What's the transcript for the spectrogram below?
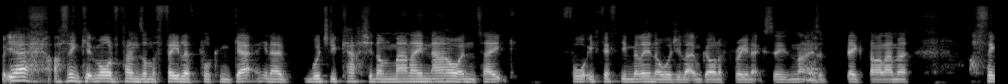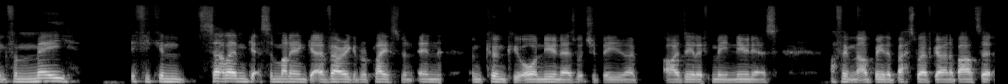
But yeah, I think it more depends on the fee Liverpool can get. You know, would you cash in on Mane now and take 40, 50 million, or would you let him go on a free next season? That yeah. is a big dilemma. I think for me, if you can sell him, get some money, and get a very good replacement in Nkunku or Nunez, which would be you know ideally for me Nunez I think that would be the best way of going about it.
